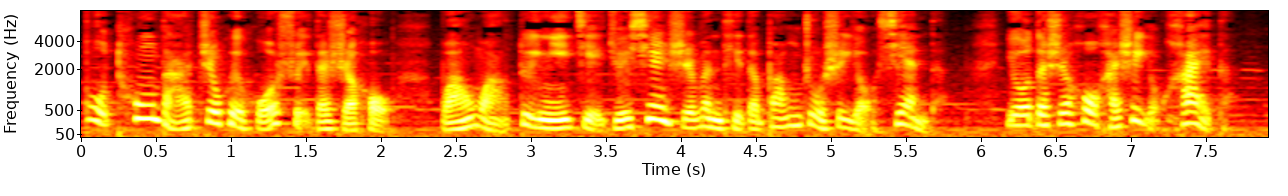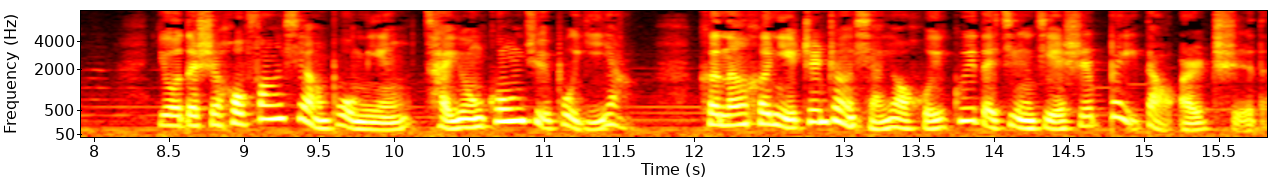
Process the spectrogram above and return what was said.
不通达智慧活水的时候，往往对你解决现实问题的帮助是有限的，有的时候还是有害的。有的时候方向不明，采用工具不一样。可能和你真正想要回归的境界是背道而驰的。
